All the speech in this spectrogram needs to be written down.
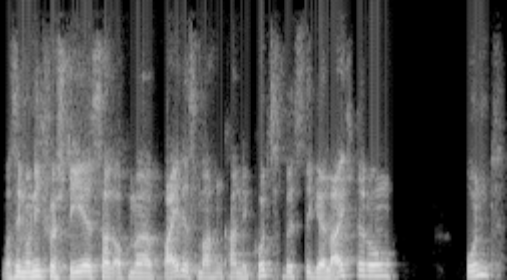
Was ich noch nicht verstehe, ist halt, ob man beides machen kann, eine kurzfristige Erleichterung und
